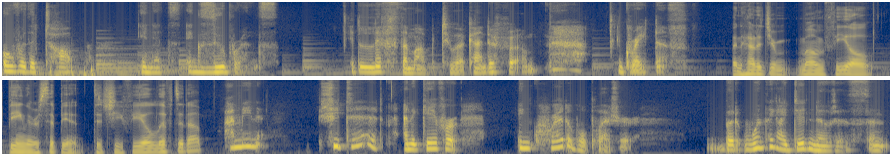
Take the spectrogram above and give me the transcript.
over the top in its exuberance. It lifts them up to a kind of um, greatness. And how did your mom feel being the recipient? Did she feel lifted up? I mean, she did. And it gave her incredible pleasure. But one thing I did notice, and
